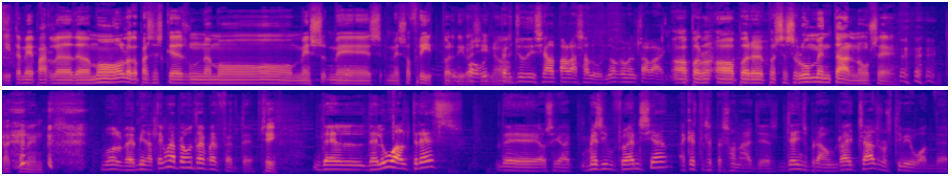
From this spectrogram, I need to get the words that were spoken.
I també parla d'amor, el que passa és que és un amor més, més, més sofrit, per dir-ho així, no? Perjudicial per la salut, no? Com el tabac. O per, o per, per la salut mental, no ho sé, exactament. Molt bé, mira, tinc una pregunta per fer-te. Sí. Del, de l'1 al 3, de, o sigui, més influència, aquests tres personatges, James Brown, Ray Charles o Stevie Wonder.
